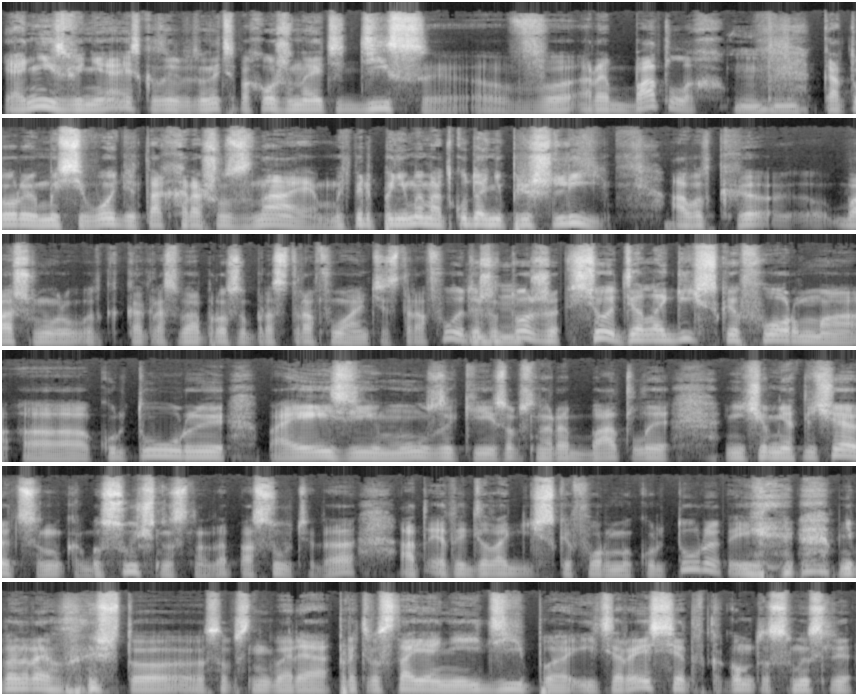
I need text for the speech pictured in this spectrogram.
И они, извиняясь, сказали, знаете, похоже на эти дисы в рэп-баттлах, которые мы сегодня так хорошо знаем. Мы теперь понимаем, понимаем, откуда они пришли. А вот к вашему вот как раз вопросу про строфу, антистрофу, это mm-hmm. же тоже все диалогическая форма э, культуры, поэзии, музыки, и, собственно, рэп-баттлы ничем не отличаются, ну, как бы сущностно, да, по сути, да, от этой диалогической формы культуры. И мне понравилось, что, собственно говоря, противостояние Эдипа и Тереси это в каком-то смысле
